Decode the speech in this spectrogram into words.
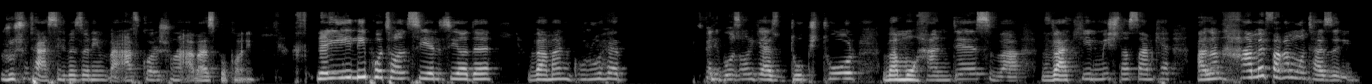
روشون تاثیر بذاریم و افکارشون رو عوض بکنیم. خیلی پتانسیل زیاده و من گروه خیلی بزرگی از دکتر و مهندس و وکیل می‌شناسم که الان همه فقط منتظریم.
